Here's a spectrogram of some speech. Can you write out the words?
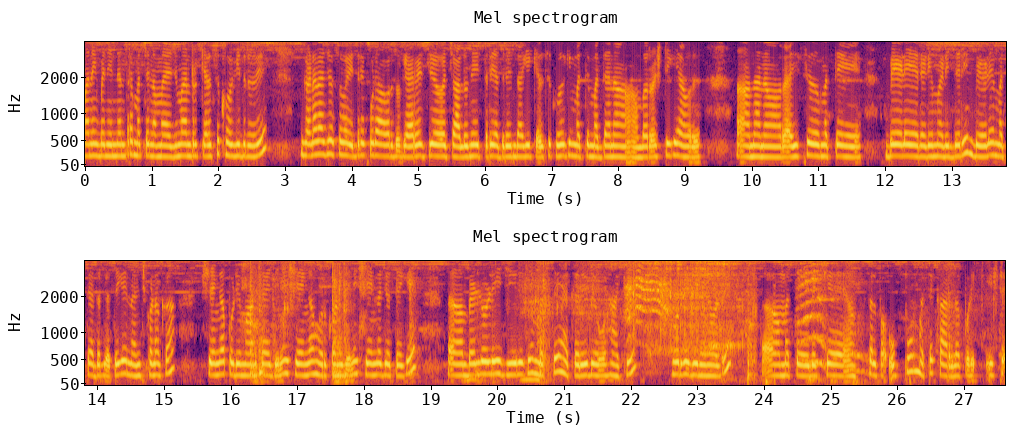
ಮನೆಗೆ ಬಂದಿದ್ದ ನಂತರ ಮತ್ತು ನಮ್ಮ ಯಜಮಾನರು ಕೆಲ್ಸಕ್ಕೆ ಹೋಗಿದ್ರು ರೀ. ಗಣರಾಜ್ಯೋತ್ಸವ ಇದ್ದರೆ ಕೂಡ ಅವ್ರದ್ದು ಗ್ಯಾರೇಜ್ ಚಾಲೂನೇ ಇತ್ತು ರೀ ಅದರಿಂದಾಗಿ ಕೆಲ್ಸಕ್ಕೆ ಹೋಗಿ ಮತ್ತು ಮಧ್ಯಾಹ್ನ ಬರೋಷ್ಟಿಗೆ ಅವರು ನಾನು ರೈಸ್ ಮತ್ತು ಬೇಳೆ ರೆಡಿ ಮಾಡಿದ್ದೆ ರೀ ಬೇಳೆ ಮತ್ತು ಅದ್ರ ಜೊತೆಗೆ ನಂಚ್ಕೊಳಕ್ಕೆ ಶೇಂಗಾ ಪುಡಿ ಮಾಡ್ತಾಯಿದ್ದೀನಿ ಶೇಂಗಾ ಹುರ್ಕೊಂಡಿದ್ದೀನಿ. ಶೇಂಗಾ ಜೊತೆಗೆ ಬೆಳ್ಳುಳ್ಳಿ, ಜೀರಿಗೆ ಮತ್ತು ಕರಿಬೇವು ಹಾಕಿ ಹುರಿದಿದ್ದೀನಿ ನೋಡಿರಿ. ಮತ್ತು ಇದಕ್ಕೆ ಸ್ವಲ್ಪ ಉಪ್ಪು ಮತ್ತು ಖಾರದ ಪುಡಿ. ಇಷ್ಟೇ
